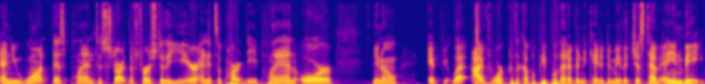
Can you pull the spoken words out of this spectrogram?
and you want this plan to start the first of the year and it's a part D plan or you know if you let I've worked with a couple people that have indicated to me that just have A and B.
